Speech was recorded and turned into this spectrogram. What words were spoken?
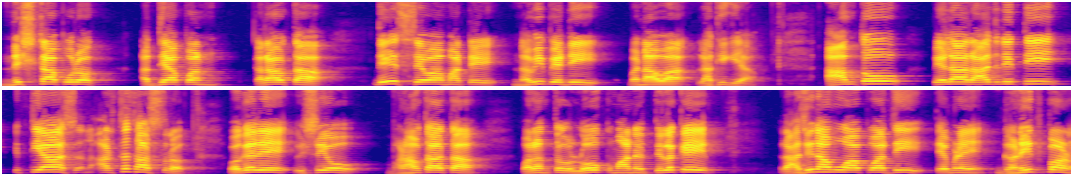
નિષ્ઠાપૂર્વક અધ્યાપન કરાવતા દેશ સેવા માટે નવી પેઢી બનાવવા લાગી ગયા. આમ તો પહેલાં રાજનીતિ, ઇતિહાસ અને અર્થશાસ્ત્ર વગેરે વિષયો ભણાવતા હતા, પરંતુ લોકમાન્ય તિલકે રાજીનામું આપવાથી તેમણે ગણિત પણ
